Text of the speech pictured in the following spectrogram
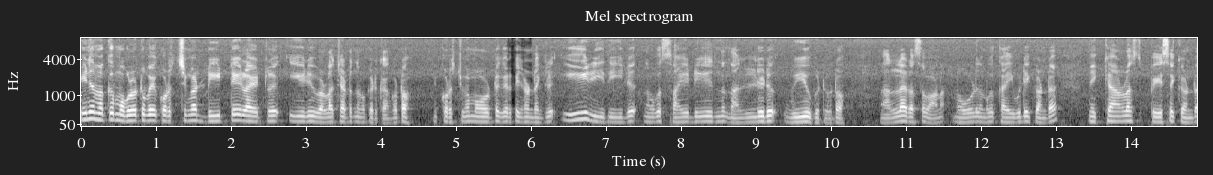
ഇനി നമുക്ക് മുകളിലോട്ട് പോയി കുറച്ചും കൂടെ ഡീറ്റെയിൽ ആയിട്ട് ഈ ഒരു വെള്ളച്ചാട്ടം നമുക്ക് എടുക്കാം കേട്ടോ. കുറച്ചും കൂടെ മുകളിലോട്ട് കയറി കഴിഞ്ഞിട്ടുണ്ടെങ്കിൽ ഈ രീതിയിൽ നമുക്ക് സൈഡിൽ നിന്ന് നല്ലൊരു വ്യൂ കിട്ടും കേട്ടോ. നല്ല രസമാണ്. മുകളിൽ നമുക്ക് കൈപിടിയൊക്കെ ഉണ്ട്. നിൽക്കാനുള്ള സ്പേസൊക്കെ ഉണ്ട്.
